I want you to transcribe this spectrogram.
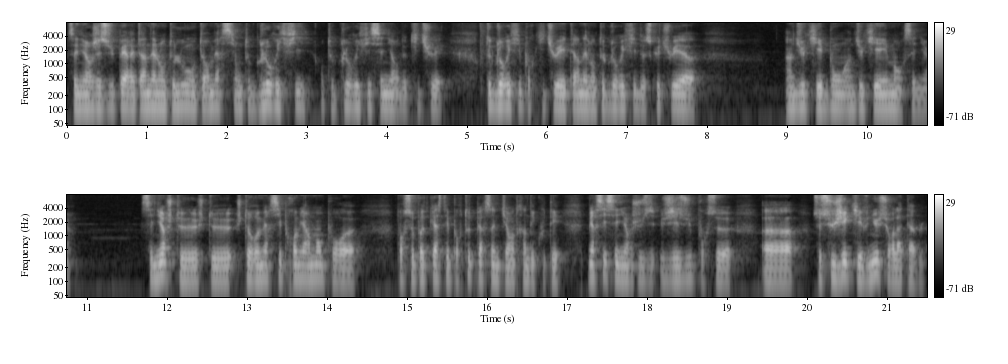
Seigneur Jésus, Père éternel, on te loue, on te remercie, on te glorifie, on te glorifie, Seigneur, de qui tu es. On te glorifie pour qui tu es, éternel, on te glorifie de ce que tu es, euh, un Dieu qui est bon, un Dieu qui est aimant, Seigneur. Seigneur, je te remercie premièrement pour, euh, pour ce podcast et pour toute personne qui est en train d'écouter. Merci, Seigneur Jésus, pour ce, euh, ce sujet qui est venu sur la table.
